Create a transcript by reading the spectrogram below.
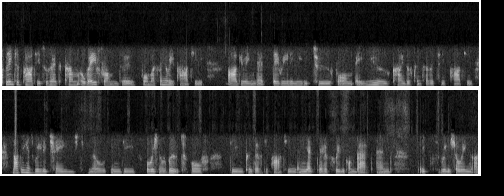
splintered parties who had come away from the former Saenuri Party arguing that they really needed to form a new kind of conservative party. Nothing has really changed, you know, in the original route of the Conservative Party, and yet they have really gone back. And it's really showing, uh,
